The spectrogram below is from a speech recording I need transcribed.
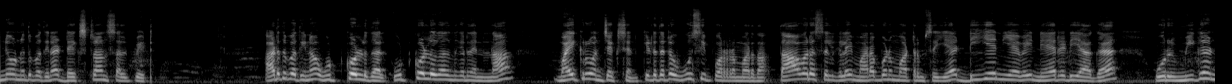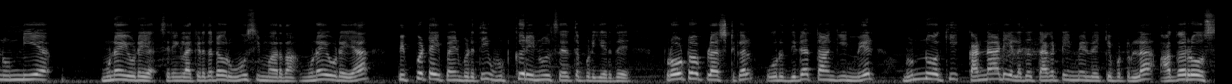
இன்னொன்று வந்து பார்த்தீங்கன்னா டெக்ஸ்ட்ரான் சல்பேட். அடுத்து பார்த்தீங்கன்னா உட்கொள்ளுதல். உட்கொள்ளுதல்ங்கிறது என்னென்னா மைக்ரோ இன்ஜெக்ஷன் கிட்டத்தட்ட ஊசி போடுற மாதிரி தான் தாவர செல்களை மரபணு மாற்றம் செய்ய டிஎன்ஏவை நேரடியாக ஒரு மிக நுண்ணிய முனையுடைய சரிங்களா கிட்டத்தட்ட ஒரு ஊசி மாதிரி தான் முனையுடைய பிப்பட்டை பயன்படுத்தி உட்கரினுள் செலுத்தப்படுகிறது. புரோட்டோபிளாஸ்டுகள் ஒரு திடத்தாங்கியின் மேல் நுண்ணோக்கி கண்ணாடி அல்லது தகட்டின் மேல் வைக்கப்பட்டுள்ள அகரோஸ்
